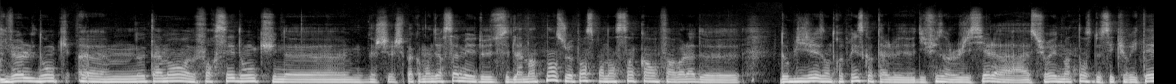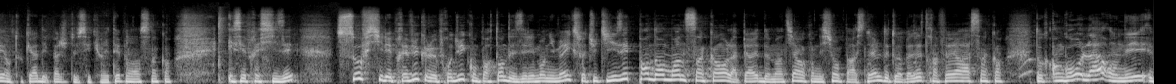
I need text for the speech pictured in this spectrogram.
ils veulent donc euh, notamment euh, forcer donc une, euh, je, sais pas comment dire ça, mais c'est de la maintenance, je pense, pendant 5 ans. Enfin voilà, d'obliger les entreprises quand elles diffusent un logiciel à assurer une maintenance de sécurité, en tout cas des patchs de sécurité pendant 5 ans. Et c'est précisé, sauf s'il est prévu que le produit comportant des éléments numériques soit utilisé pendant moins de 5 ans. La période de maintien en condition opérationnelle ne doit pas être inférieure à 5 ans. Donc en gros, là, on est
